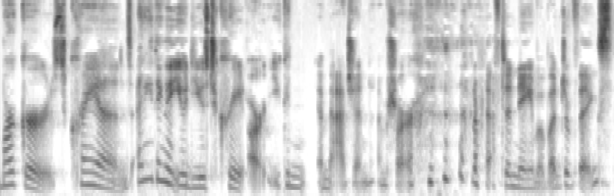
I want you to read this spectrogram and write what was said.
markers, crayons, anything that you would use to create art. You can imagine, I'm sure. I don't have to name a bunch of things.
